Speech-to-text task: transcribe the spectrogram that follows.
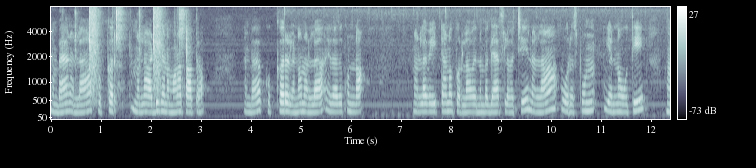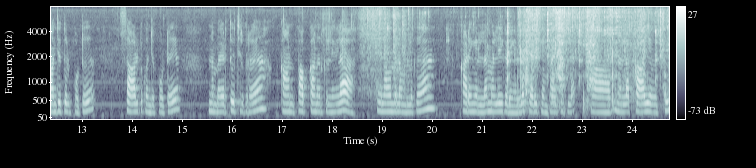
நம்ம நல்லா குக்கர் நல்லா அடிகனமான பாத்திரம். நம்ம குக்கர் இல்லைன்னா நல்லா ஏதாவது குண்டான் நல்லா வெயிட்டான பொருளாக நம்ம கேஸில் வச்சு நல்லா ஒரு ஸ்பூன் எண்ணெய் ஊற்றி மஞ்சத்தூள் போட்டு சால்ட் கொஞ்சம் போட்டு நம்ம எடுத்து வச்சுருக்கிற கார்ன் பாப்கார்ன் இருக்குது இல்லைங்களா? இதெல்லாம் வந்து நம்மளுக்கு கடைகளில் மளிகை கடைகளில் கிடைக்கும். பாக்கெட்டில் நல்லா காய வச்சு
